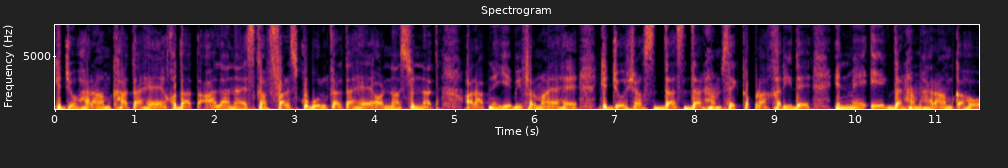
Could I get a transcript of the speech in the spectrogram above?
کہ جو حرام کھاتا ہے، خدا تعالی نہ اس کا فرض قبول کرتا ہے اور نہ سنت۔ اور آپ نے یہ بھی فرمایا ہے کہ جو شخص دس درہم سے کپڑا خریدے ان میں ایک درہم حرام کا ہو۔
